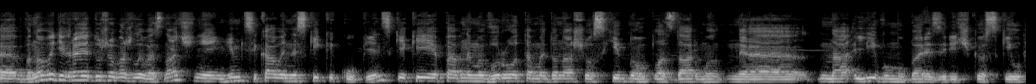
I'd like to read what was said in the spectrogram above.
Е, Воно відіграє дуже важливе значення. Їм цікавий не скільки Куп'янськ, який є певними воротами до нашого східного плацдарму е, на лівому березі річки Оскіл,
